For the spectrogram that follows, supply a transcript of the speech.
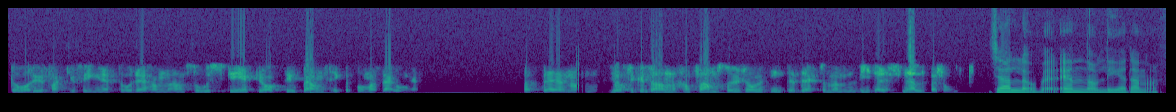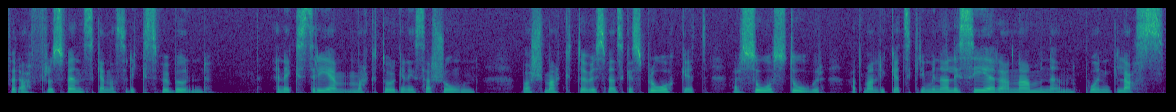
då var det ju fuck-you-fingret och det, han, han stod och skrek rakt upp i ansiktet på mig flera gånger. Så att, eh, jag tycker inte han, han framstår ju som, inte direkt som en vidare snäll person. Jallow är en av ledarna för Afrosvenskarnas riksförbund. En extrem maktorganisation vars makt över svenska språket är så stor att man lyckats kriminalisera namnen på en glass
